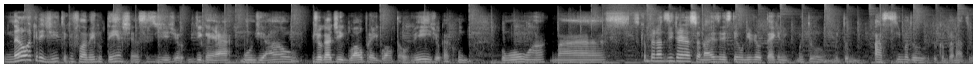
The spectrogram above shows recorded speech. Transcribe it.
não acredito que o Flamengo tenha chances de, de ganhar Mundial, jogar de igual para igual, talvez, jogar com, com honra, mas os campeonatos internacionais eles têm um nível técnico muito, muito acima do, do campeonato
